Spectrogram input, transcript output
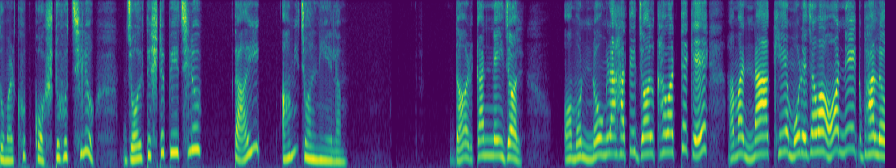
তোমার খুব কষ্ট হচ্ছিল জল তেষ্টা পেয়েছিল তাই আমি জল নিয়ে এলাম। দরকার নেই জল। অমন নোংরা হাতে জল খাওয়ার থেকে আমার না খেয়ে মরে যাওয়া অনেক ভালো।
